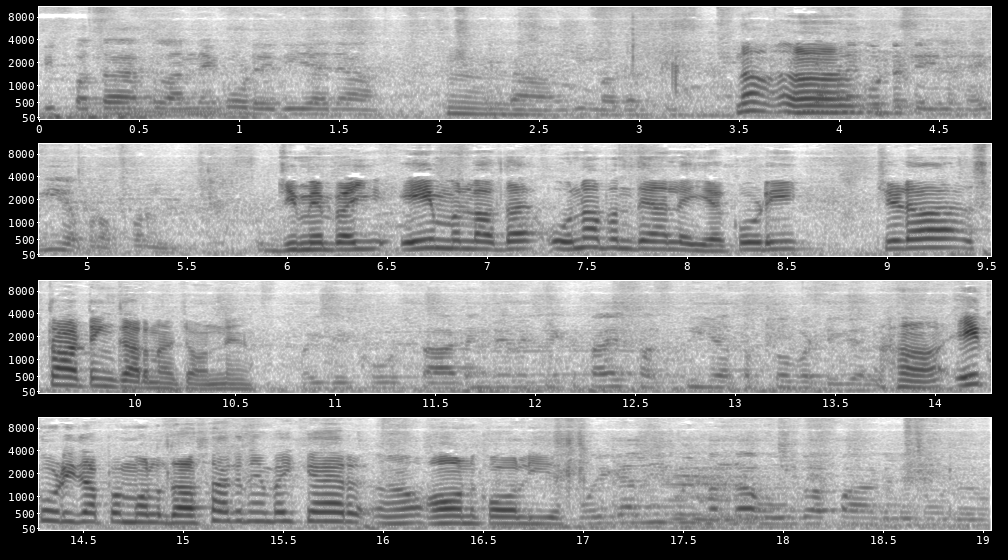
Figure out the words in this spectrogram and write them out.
ਵੀ ਪਤਾ ਹੈ ਫਲਾਨੇ ਘੋੜੇ ਦੀ ਆ ਜਾਂ ਨਾ ਜਿਵੇਂ ਬਾਈ ਇਹ ਮੈਨੂੰ ਲੱਗਦਾ ਉਹਨਾਂ ਬੰਦਿਆਂ ਲਈ ਆ ਕੁੜੀ ਜਿਹੜਾ ਸਟਾਰਟਿੰਗ ਕਰਨਾ ਚਾਹੁੰਦੇ ਆ। ਬਈ ਦੇਖੋ ਸਟਾਰਟਿੰਗ ਦੇ ਵਿੱਚ ਇੱਕ ਤਾਂ ਇਹ ਸਸਤੀ ਆ ਸਭ ਤੋਂ ਵੱਡੀ ਗੱਲ। ਹਾਂ ਇਹ ਕੁੜੀ ਦਾ ਆਪਾਂ ਮੁੱਲ ਦੱਸ ਸਕਦੇ ਆ ਬਾਈ ਕਿ ਔਨ ਕਾਲ ਹੀ ਆ ਕੋਈ ਗੱਲ ਨਹੀਂ ਕੋਈ ਬੰਦਾ ਹੋਊਗਾ ਆਪਾਂ ਅਗਲੇ ਨੂੰ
